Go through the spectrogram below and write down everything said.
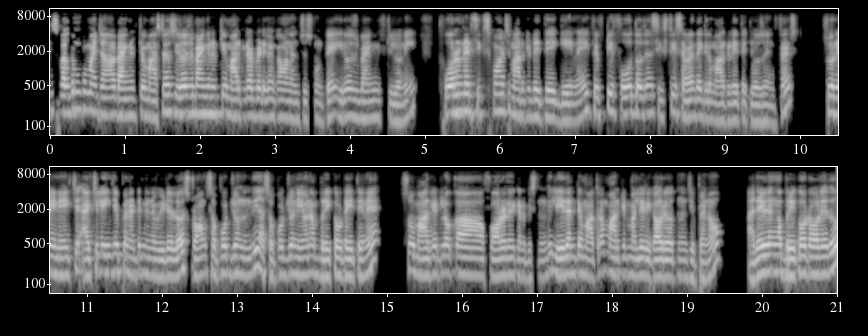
Friends welcome to my channel bank nifty masters ఈ రోజు బ్యాంక్ నిఫ్టీ మార్కెట్ అప్డేట్ కనుక మనం చూసుకుంటే ఈ రోజు బ్యాంక్ నిఫ్టీలోని four hundred six points market అయితే గెయిన్ అయ్యి fifty four thousand sixty seven దగ్గర మార్కెట్ అయితే క్లోజ్ అయింది ఫ్రెండ్స్ సో నేను యాక్చువల్లీ ఏం చెప్పానంటే నేను వీడియోలో స్ట్రాంగ్ సపోర్ట్ జోన్ ఉంది. ఆ సపోర్ట్ జోన్ ఏమైనా బ్రేక్అవుట్ అయితేనే సో మార్కెట్లో ఒక ఫాల్ అనేది కనిపిస్తుంది. లేదంటే మాత్రం మార్కెట్ మళ్ళీ రికవరీ అవుతుందని చెప్పాను. అదే విధంగా బ్రేక్అవుట్ అవ్వలేదు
